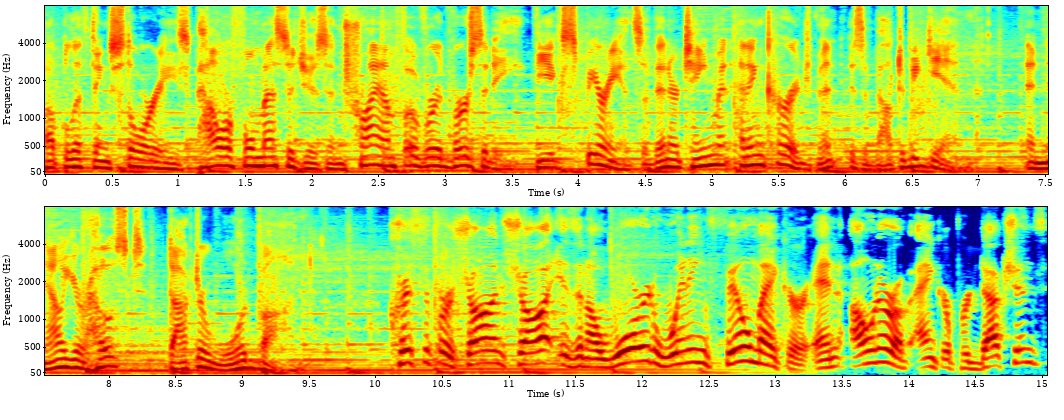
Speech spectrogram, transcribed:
Uplifting stories, powerful messages, and triumph over adversity, the experience of entertainment and encouragement is about to begin. And now, your host, Dr. Ward Bond. Christopher Sean Shaw is an award winning filmmaker and owner of Anchor Productions,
